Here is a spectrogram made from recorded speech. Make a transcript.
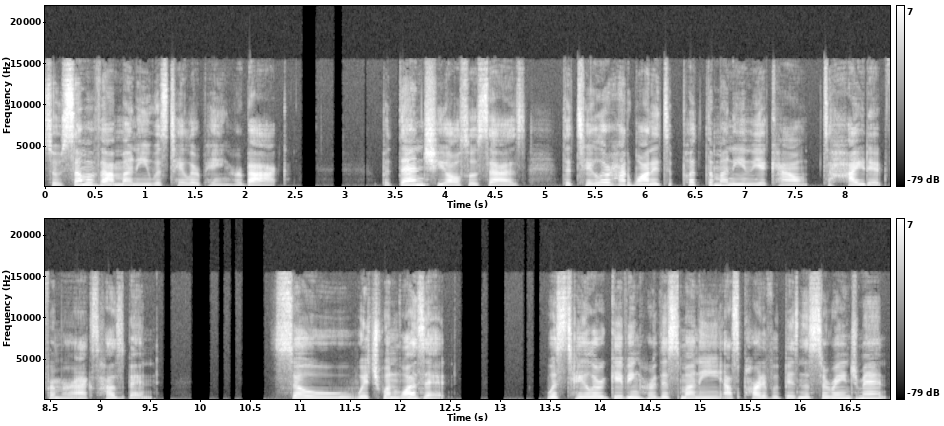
So some of that money was Taylor paying her back. But then she also says that Taylor had wanted to put the money in the account to hide it from her ex husband. So, which one was it? Was Taylor giving her this money as part of a business arrangement?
